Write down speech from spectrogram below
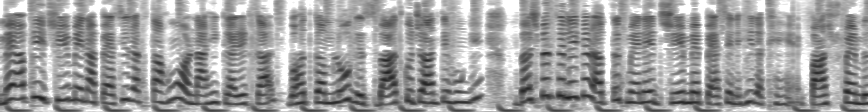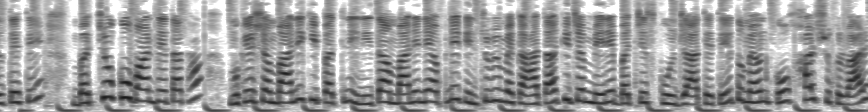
मैं अपनी जेब में ना पैसे रखता हूँ और ना ही क्रेडिट कार्ड। बहुत कम लोग इस बात को जानते होंगे। बचपन से लेकर अब तक मैंने जेब में पैसे नहीं रखे हैं। पाँच रूपए मिलते थे। बच्चों को बांट देता था। मुकेश अम्बानी की पत्नी नीता अम्बानी ने अपने एक इंटरव्यू में कहा था कि जब मेरे बच्चे स्कूल जाते थे तो मैं उनको हर शुक्रवार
